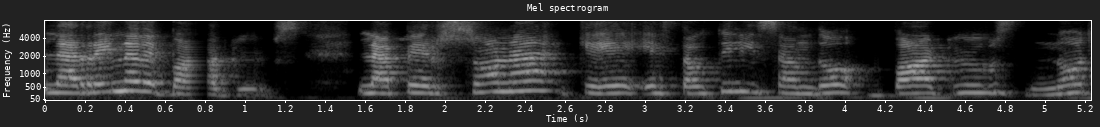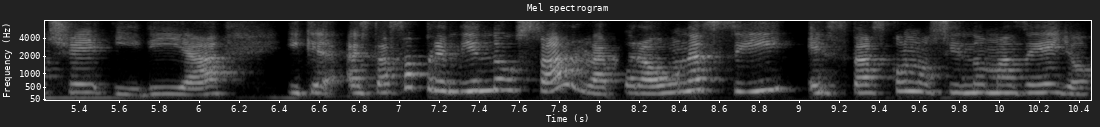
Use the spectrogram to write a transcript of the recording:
la reina de bar groups, la persona que está utilizando bar groups noche y día y que estás aprendiendo a usarla, pero aún así estás conociendo más de ello.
